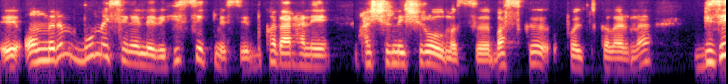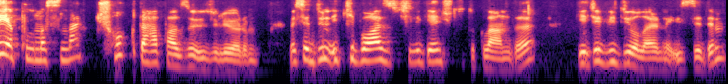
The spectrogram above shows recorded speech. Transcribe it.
e, onların bu meseleleri hissetmesi, bu kadar hani haşır neşir olması, baskı politikalarını bize yapılmasından çok daha fazla üzülüyorum. Mesela dün iki Boğaziçi'li genç tutuklandı. Gece videolarını izledim.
